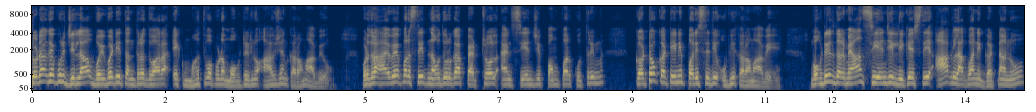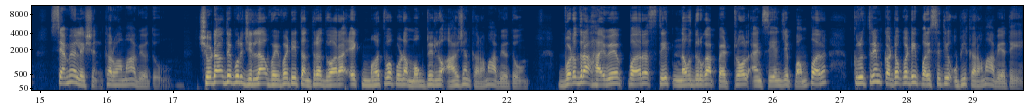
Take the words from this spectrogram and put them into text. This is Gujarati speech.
છોટાઉદેપુર જિલ્લા વહીવટી તંત્ર દ્વારા એક મહત્વપૂર્ણ મોકડ્રીલનું આયોજન કરવામાં આવ્યું. વડોદરા હાઈવે પર સ્થિત Navdurga petrol and C N G pump પર કૃત્રિમ કટોકટીની પરિસ્થિતિ ઊભી કરવામાં આવી. મોકડ્રીલ દરમિયાન સીએનજી લીકેજથી આગ લાગવાની ઘટનાનું સેમ્યુલેશન કરવામાં આવ્યું હતું. છોટાઉદેપુર જિલ્લા વહીવટી તંત્ર દ્વારા એક મહત્વપૂર્ણ મોકડ્રીલનું આયોજન કરવામાં આવ્યું હતું. વડોદરા હાઈવે પર સ્થિત Navdurga petrol and C N G pump પર કૃત્રિમ કટોકટી પરિસ્થિતિ ઊભી કરવામાં આવી હતી.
